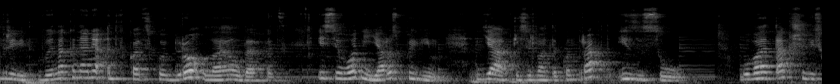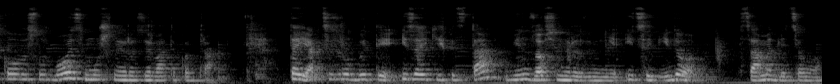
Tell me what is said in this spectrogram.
привіт! Ви на каналі адвокатського бюро Legal Defense. І сьогодні я розповім, як розірвати контракт із ЗСУ. Буває так, що військовослужбовець змушений розірвати контракт. Та як це зробити і за яких підстав він зовсім не розуміє. І це відео саме для цього.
